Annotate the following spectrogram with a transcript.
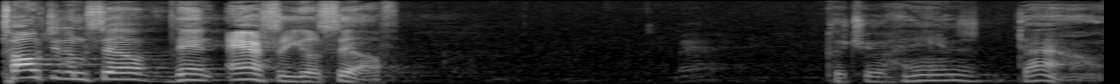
talk to themselves, then answer yourself. Put your hands down.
